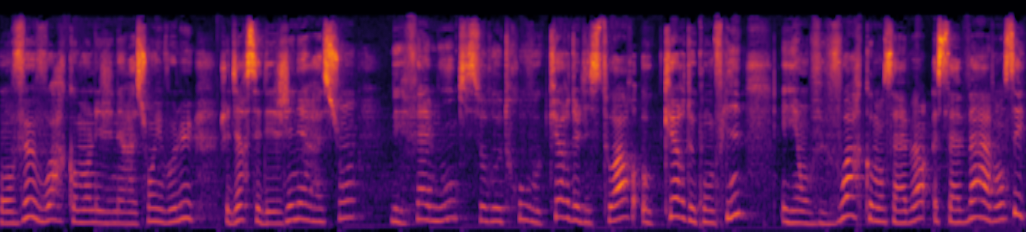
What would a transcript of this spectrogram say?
On veut voir comment les générations évoluent. Je veux dire, c'est des générations des familles qui se retrouvent au cœur de l'histoire, au cœur de conflits, et on veut voir comment ça va, avancer.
